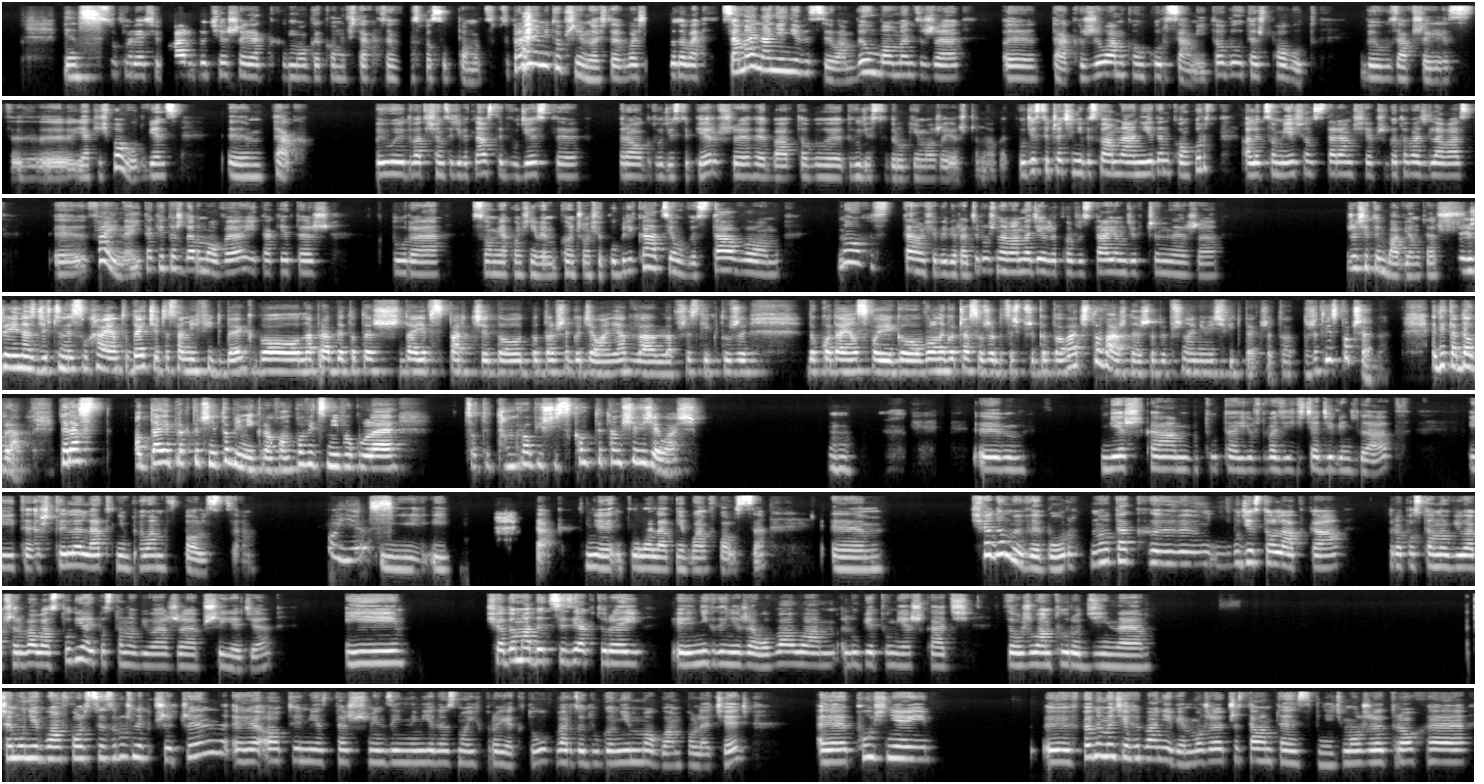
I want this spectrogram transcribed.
Więc Super, ja się bardzo cieszę, jak mogę komuś tak w ten sposób pomóc. Sprawia mi to przyjemność, te właśnie gotowe. Sama na nie nie wysyłam. Był moment, że y, tak, żyłam konkursami. To był też powód. Był zawsze jest y, jakiś powód, więc tak. Były 2019, 20 rok, 21 chyba, to były 22 może jeszcze nawet. 23 nie wysłałam na ani jeden konkurs, ale co miesiąc staram się przygotować dla Was fajne i takie też darmowe i takie też, które są jakąś, nie wiem, kończą się publikacją, wystawą. No, staram się wybierać różne. Mam nadzieję, że korzystają dziewczyny, że, że się tym bawią też. Jeżeli nas dziewczyny słuchają, to dajcie czasami feedback, bo naprawdę to też daje wsparcie do, do dalszego działania dla, dla wszystkich, którzy dokładają swojego wolnego czasu, żeby coś przygotować, to ważne, żeby przynajmniej mieć feedback, że to, że to jest potrzebne. Edyta, dobra, teraz oddaję praktycznie Tobie mikrofon. Powiedz mi w ogóle, co Ty tam robisz i skąd Ty tam się wzięłaś? Mhm. mieszkam tutaj już 29 lat i też tyle lat nie byłam w Polsce. O jest. I, i tak, nie, tyle lat nie byłam w Polsce. Świadomy wybór, no tak dwudziestolatka, która postanowiła, przerwała studia i postanowiła, że przyjedzie. I świadoma decyzja, której y, nigdy nie żałowałam, lubię tu mieszkać, założyłam tu rodzinę. Czemu nie byłam w Polsce? Z różnych przyczyn. Y, o tym jest też między innymi jeden z moich projektów. Bardzo długo nie mogłam polecieć. E, później y, w pewnym momencie chyba, nie wiem, może przestałam tęsknić, może trochę,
